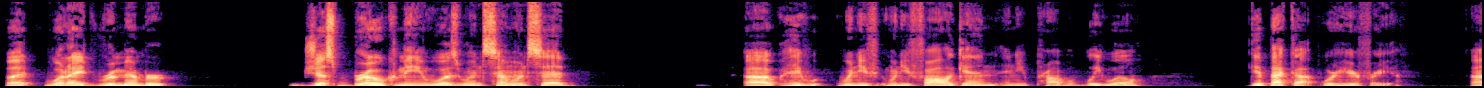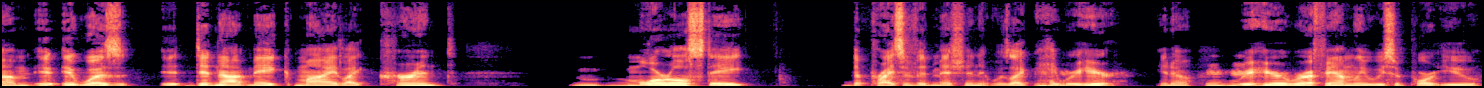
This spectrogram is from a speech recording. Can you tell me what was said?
But what I remember just broke me was when someone said, uh, "Hey, when you when you fall again, and you probably will, get back up. We're here for you." Um, it, it was it did not make my like current moral state the price of admission. It was like, "Hey, we're here. You know, mm-hmm. we're here. We're a family. We support you."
